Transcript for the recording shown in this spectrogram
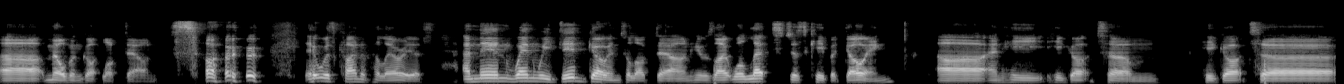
uh, Melbourne got locked down, so it was kind of hilarious. And then when we did go into lockdown, he was like, "Well, let's just keep it going." and he he got um, he got. Uh,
